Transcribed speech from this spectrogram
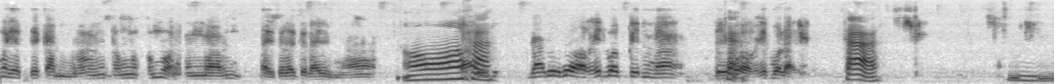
มาเฮ็ดด้วยกันนะต้องเขาหมดกันมามันได้ตัวใดตัวใดมาอ๋อค่ะแล้วดูออกเฮ็ดว่าเป็นนะเด็กค่ะออกเฮ็ดบ่ไรค่ะ อืม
